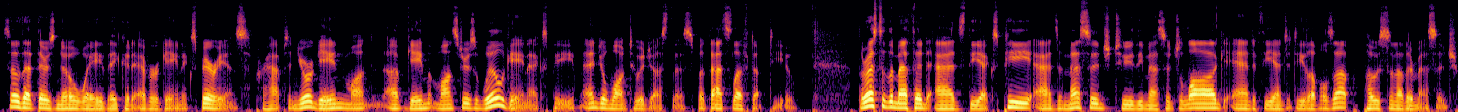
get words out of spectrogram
so that there's no way they could ever gain experience. Perhaps in your game, mon uh, game monsters will gain XP, and you'll want to adjust this, but that's left up to you. The rest of the method adds the XP, adds a message to the message log, and if the entity levels up, posts another message.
